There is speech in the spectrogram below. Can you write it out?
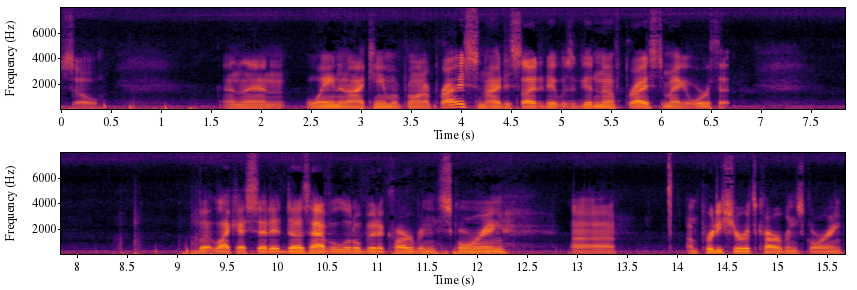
So, and then Wayne and I came upon a price, and I decided it was a good enough price to make it worth it. But like I said, it does have a little bit of carbon scoring. Uh, I'm pretty sure it's carbon scoring.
